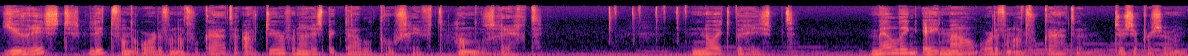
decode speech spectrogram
Jurist, lid van de Orde van Advocaten... auteur van een respectabel proefschrift, handelsrecht. Nooit berispt. Melding eenmaal, Orde van Advocaten, tussenpersoon...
